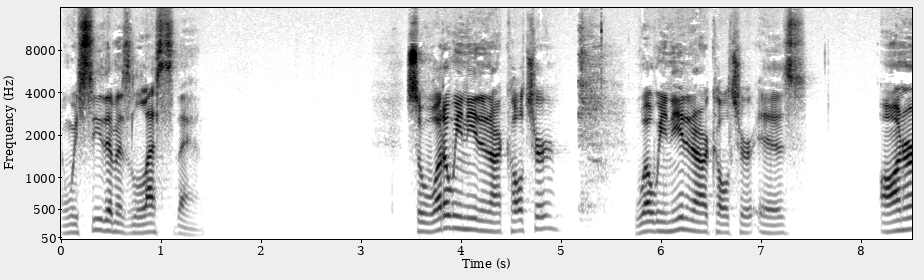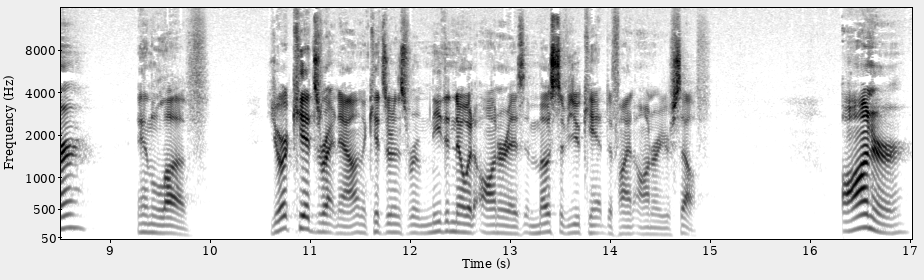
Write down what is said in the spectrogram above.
And we see them as less than. So, what do we need in our culture? What we need in our culture is honor and love. Your kids right now, and the kids in this room, need to know what honor is, and most of you can't define honor yourself. Honor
